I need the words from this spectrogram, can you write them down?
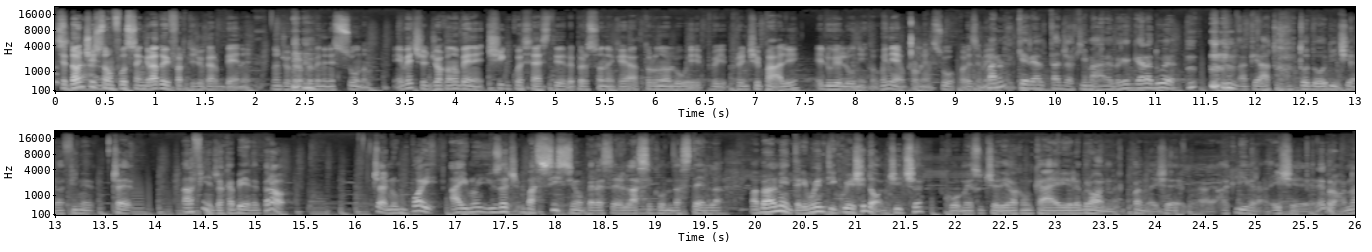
se. Doncic non fosse in grado di farti giocare bene, non giocherebbe bene nessuno. E invece giocano bene 5 sesti delle persone che ha attorno a lui pri- principali e lui è l'unico. Quindi è un problema suo, Ma palesemente. non è che in realtà giochi male, perché gara 2 ha tirato 8-12 alla fine. Cioè, alla fine gioca bene, però. Cioè, non puoi. Hai uno usage bassissimo per essere la seconda stella. Ma banalmente, nei momenti in cui esce Doncic, come succedeva con Kyrie e LeBron, quando esce a Cleveland esce LeBron,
